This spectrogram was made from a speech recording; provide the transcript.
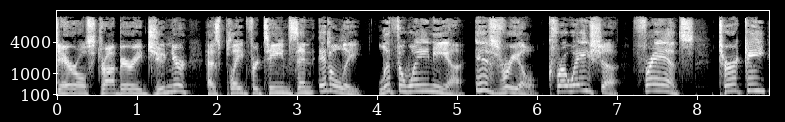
Darryl Strawberry Jr. has played for teams in Italy, Lithuania, Israel, Croatia, France, Turkey,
